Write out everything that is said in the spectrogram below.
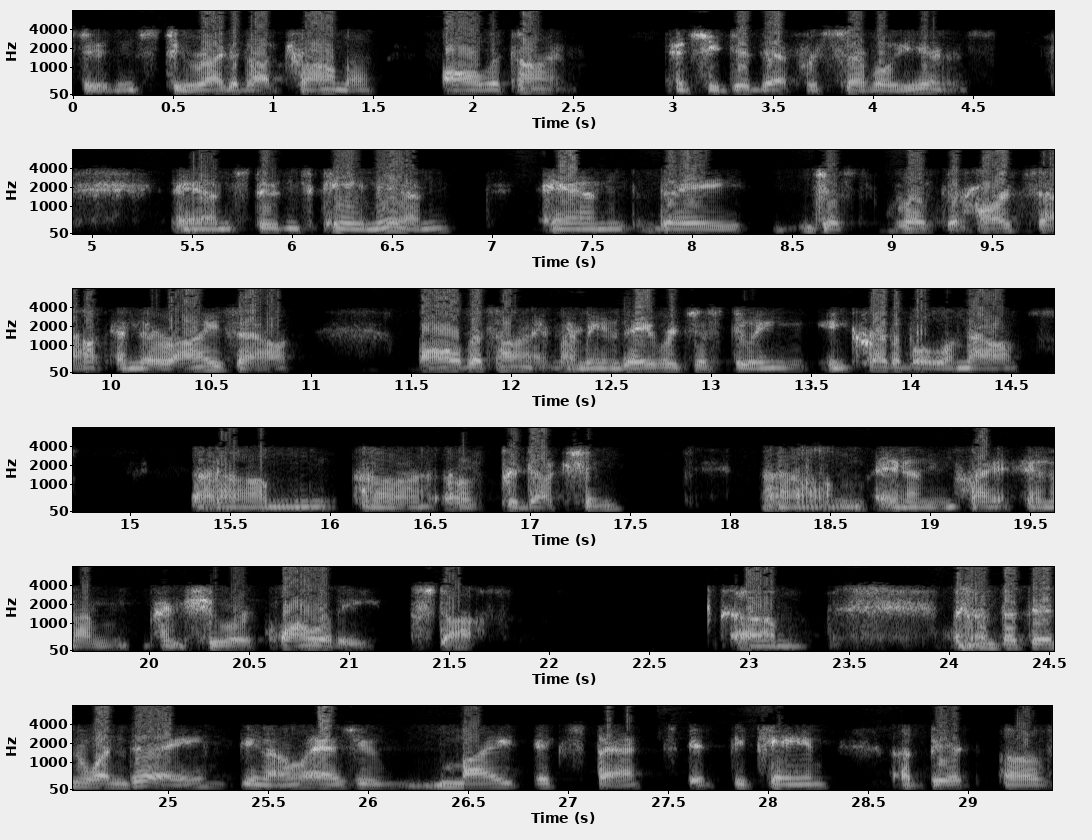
students to write about trauma all the time. And she did that for several years. And students came in and they just wrote their hearts out and their eyes out all the time. I mean, they were just doing incredible amounts um, uh, of production, um, and I and I'm I'm sure quality stuff. Um, but then one day, you know, as you might expect, it became a bit of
